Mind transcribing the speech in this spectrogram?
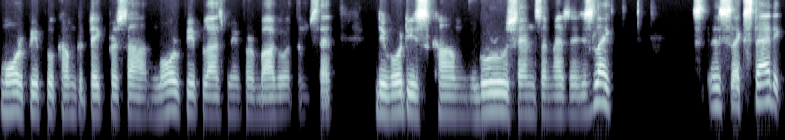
More people come to take prasad. More people ask me for Bhagavatam set. Devotees come. Guru sends a message. It's like it's ecstatic.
